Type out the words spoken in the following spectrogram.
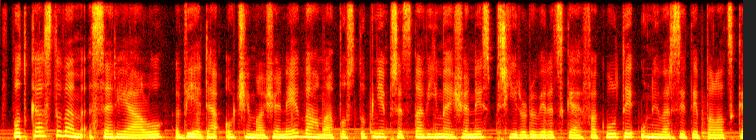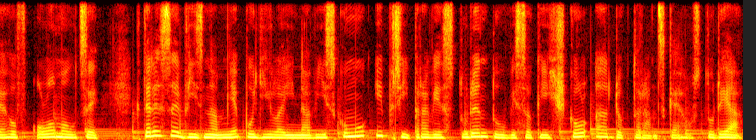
V podcastovém seriálu Věda očima ženy vám postupně představíme ženy z Přírodovědecké fakulty Univerzity Palackého v Olomouci, které se významně podílejí na výzkumu i přípravě studentů vysokých škol a doktorantského studia.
